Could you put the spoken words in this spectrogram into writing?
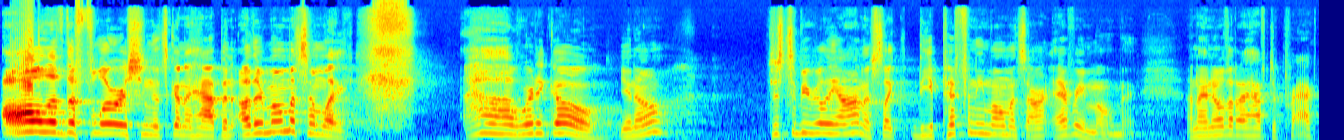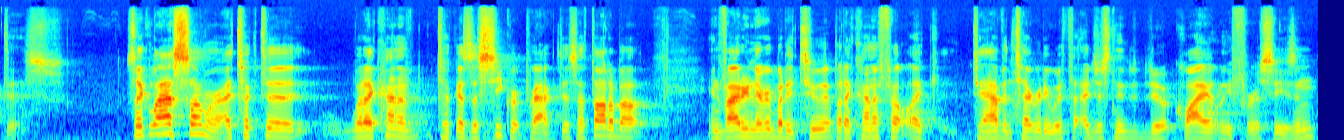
all of the flourishing that's going to happen. Other moments, I'm like, ah, where'd it go? You know? Just to be really honest, like the epiphany moments aren't every moment. And I know that I have to practice. It's like last summer, I took to what I kind of took as a secret practice. I thought about inviting everybody to it, but I kind of felt like to have integrity with it, I just needed to do it quietly for a season.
